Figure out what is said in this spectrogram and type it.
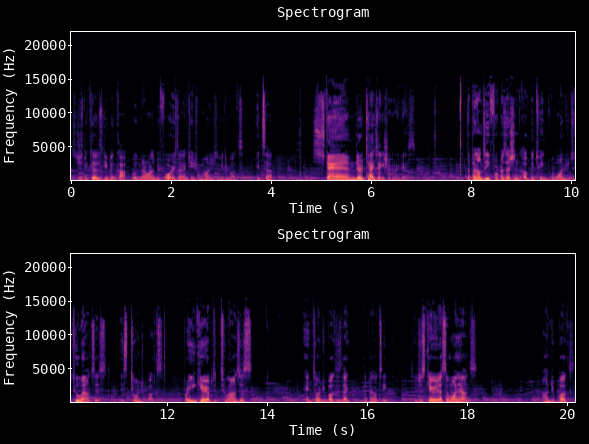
So just because you've been caught with marijuana before, it's not going to change from 100 to 50 bucks. It's a standard taxation, I guess. The penalty for possession of between 100 to 2 ounces is 200 bucks. But you can carry up to 2 ounces, and 200 bucks is like the penalty. So just carry less than 1 ounce. 100 bucks.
